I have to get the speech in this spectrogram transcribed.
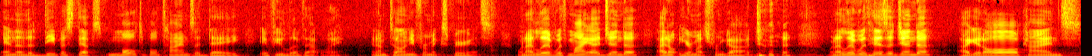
and in the deepest depths multiple times a day if you live that way. And i'm telling you from experience when I live with my agenda, I don't hear much from God. when I live with His agenda, I get all kinds,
